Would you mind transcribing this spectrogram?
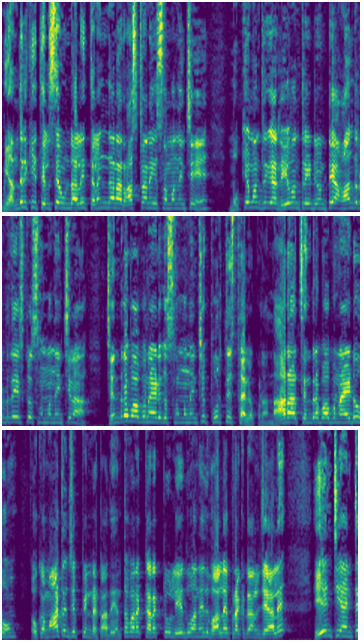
మీ అందరికీ తెలిసే ఉండాలి తెలంగాణ రాష్ట్రానికి సంబంధించి ముఖ్యమంత్రిగా రేవంత్ రెడ్డి ఉంటే ఆంధ్రప్రదేశ్కు సంబంధించిన చంద్రబాబు నాయుడుకు సంబంధించి పూర్తి స్థాయిలో కూడా. నారా చంద్రబాబు నాయుడు ఒక మాట చెప్పిండట అది ఎంతవరకు కరెక్టు లేదు అనేది వాళ్ళే ప్రకటనలు చేయాలి. ఏంటి అంటే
